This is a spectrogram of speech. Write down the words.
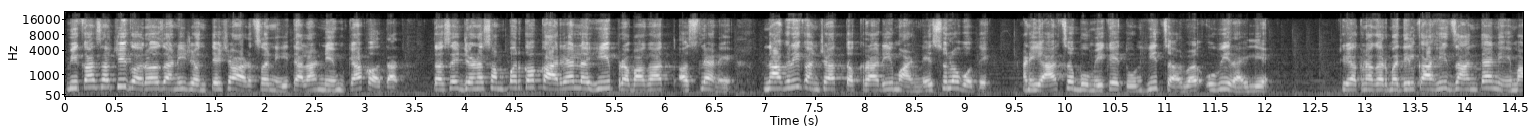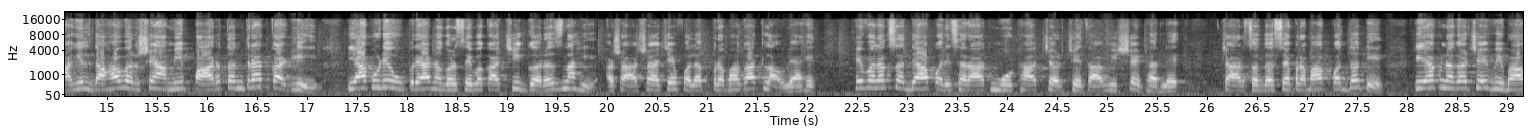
विकासाची गरज आणि जनतेच्या अडचणी त्याला नेमक्या कळतात. तसेच जनसंपर्क कार्यालयही प्रभागात असल्याने नागरिकांच्या तक्रारी मांडणे सुलभ होते आणि याच भूमिकेतून ही चळवळ उभी राहिली आहे. टिळकनगरमधील काही जाणत्यांनी मागील दहा वर्षे आम्ही पारतंत्र्यात काढली यापुढे उपऱ्या नगरसेवकाची गरज नाही अशा आशयाचे फलक प्रभागात लावले आहेत. हे फलक सध्या परिसरात मोठा चर्चेचा विषय ठरलेत. चार सदस्य प्रभाग पद्धतीत टिळकनगरचे विभाग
